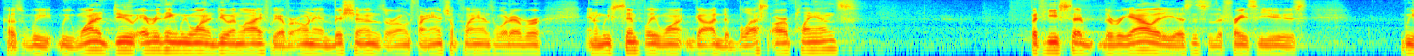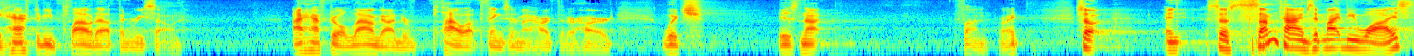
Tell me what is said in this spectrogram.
because we, we want to do everything we want to do in life. We have our own ambitions, our own financial plans, whatever, and we simply want God to bless our plans. But he said the reality is this is the phrase he used we have to be plowed up and resown. I have to allow God to plow up things in my heart that are hard, which is not fun, right? So, and so sometimes it might be wise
